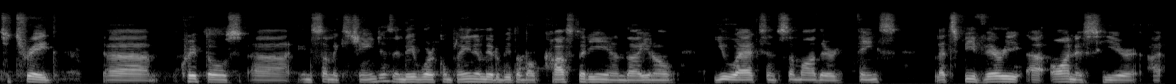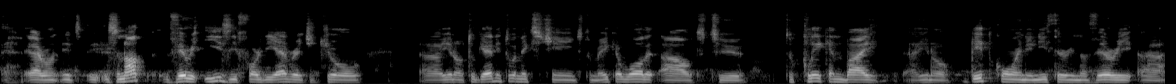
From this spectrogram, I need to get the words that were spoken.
to trade uh, cryptos uh, in some exchanges, and they were complaining a little bit about custody and uh, you know UX and some other things. Let's be very uh, honest here, uh, Aaron. It's it's not very easy for the average Joe, uh, you know, to get into an exchange, to make a wallet out, to to click and buy, you know, Bitcoin and Ether in a very uh,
